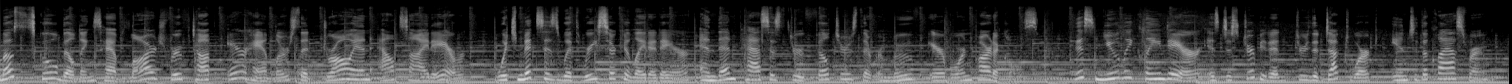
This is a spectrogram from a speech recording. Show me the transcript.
Most school buildings have large rooftop air handlers that draw in outside air, which mixes with recirculated air and then passes through filters that remove airborne particles. This newly cleaned air is distributed through the ductwork into the classroom.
